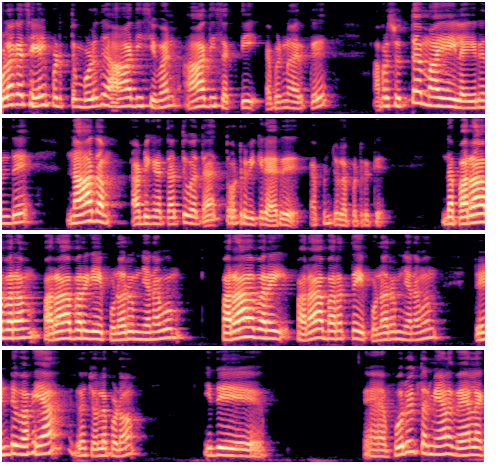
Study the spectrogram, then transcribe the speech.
உலக செயல்படுத்தும் பொழுது ஆதிசிவன் ஆதிசக்தி அப்படின்னு இருக்குது அப்புறம் சுத்த மாயையில் இருந்து நாதம் அப்படிங்கிற தத்துவத்தை தோற்றுவிக்கிறாரு அப்படின்னு சொல்லப்பட்டிருக்கு. இந்த பராபரம் பராபரையை புணரும் எனவும் பராபரை பராபரத்தை புணரும் எனவும் ரெண்டு வகையாக இதில் சொல்லப்படும். இது பொருள் தன்மையான வேலை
